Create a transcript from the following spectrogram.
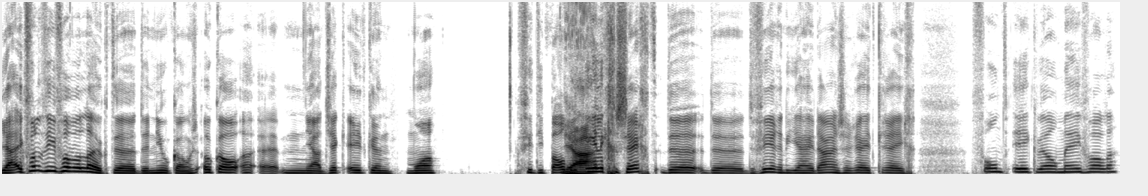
Ja, ik vond het in ieder geval wel leuk, de, de nieuwkomers. Ook al, eh, eh, mm, ja, Jack Aitken, moi. Fittipaldi, Ja. eerlijk gezegd, de, de, de veren die hij daar in zijn reet kreeg, vond ik wel meevallen.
